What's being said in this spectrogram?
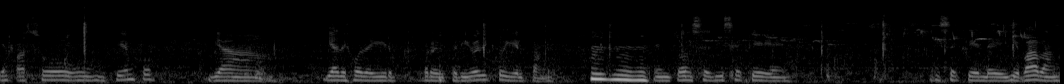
ya pasó un tiempo, ya, ya dejó de ir por el periódico y el pan. Entonces dice que dice que le llevaban,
